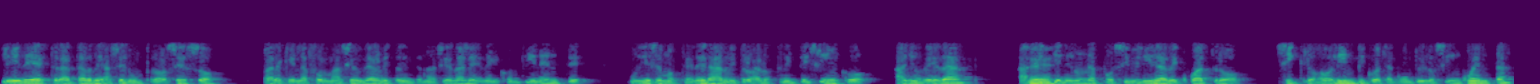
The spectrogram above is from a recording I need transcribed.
La idea es tratar de hacer un proceso para que en la formación de árbitros internacionales en el continente pudiésemos tener árbitros a los 35 años de edad, aquí tienen una posibilidad de cuatro ciclos olímpicos hasta cumplir los 50.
